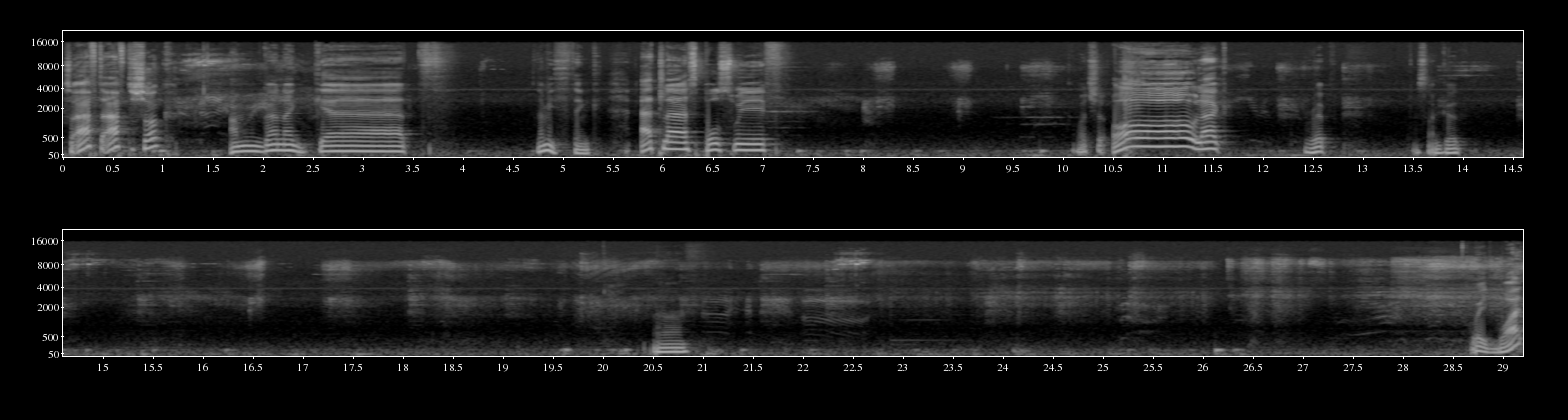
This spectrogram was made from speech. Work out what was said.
So after Aftershock, I'm gonna get... Let me think. Atlas, Pulseweave. What should... Oh, lag. Rip. That's not good. Wait, what?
